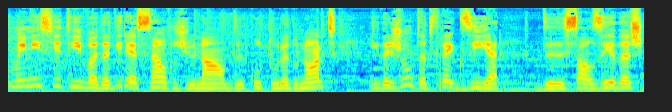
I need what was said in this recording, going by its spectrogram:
uma iniciativa da Direção Regional de Cultura do Norte e da Junta de Freguesia de Salzedas.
